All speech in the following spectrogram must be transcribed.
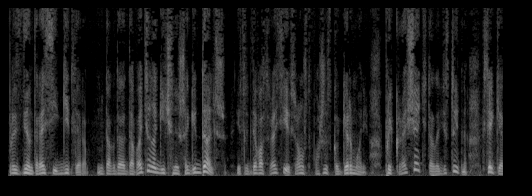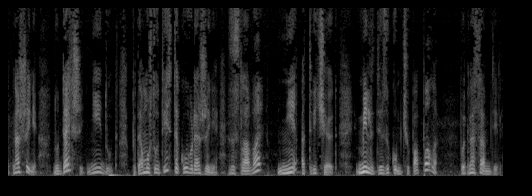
президента России Гитлером, ну тогда давайте логичные шаги дальше. Если для вас Россия все равно, что фашистская Германия, прекращайте тогда действительно всякие отношения. Но дальше не идут. Потому что вот есть такое выражение. За слова не отвечают. Мелят языком, что попало, вот на самом деле,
